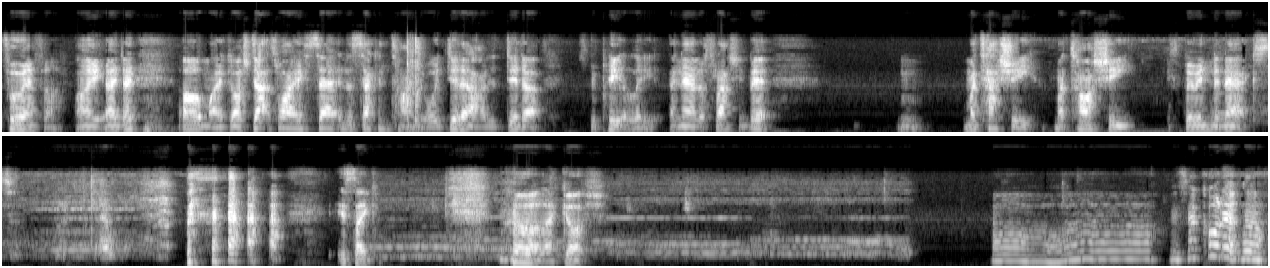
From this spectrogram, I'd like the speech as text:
forever. I I don't. Oh my gosh, that's why I said in the second time, or I did that. I did that repeatedly, and now the flashing bit. Mm, Matashi, Matashi, is doing the next. it's like, oh my gosh. Oh, is that called ever?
